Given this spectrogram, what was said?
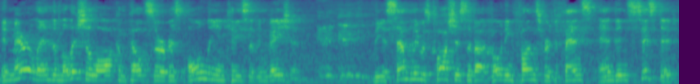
In Maryland, the militia law compelled service only in case of invasion. The Assembly was cautious about voting funds for defense and insisted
